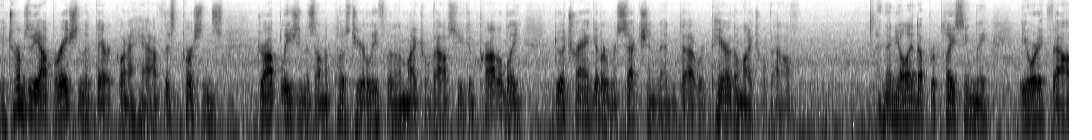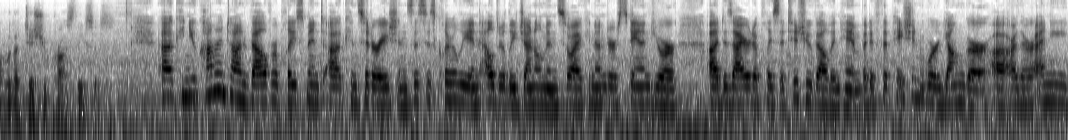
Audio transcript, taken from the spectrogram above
in terms of the operation that they're going to have, this person's drop lesion is on the posterior leaflet of the mitral valve, so you can probably do a triangular resection and uh, repair the mitral valve. And then you'll end up replacing the aortic valve with a tissue prosthesis. Uh, can you comment on valve replacement uh, considerations? This is clearly an elderly gentleman, so I can understand your uh, desire to place a tissue valve in him. But if the patient were younger, uh, are there any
